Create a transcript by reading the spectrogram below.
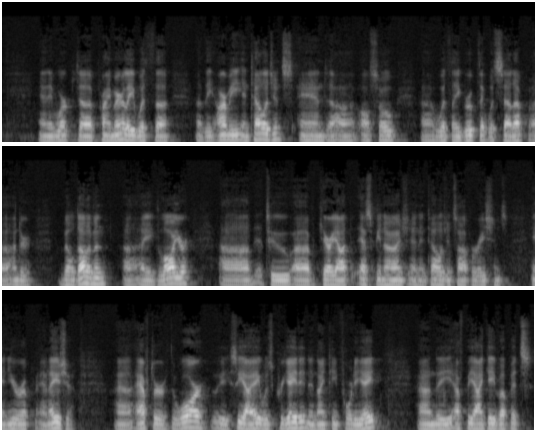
And it worked uh, primarily with uh, uh, the Army intelligence and also with a group that was set up under Bill Donovan, a lawyer, to carry out espionage and intelligence operations in Europe and Asia. Uh, after the war, the CIA was created in 1948, and the FBI gave up its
